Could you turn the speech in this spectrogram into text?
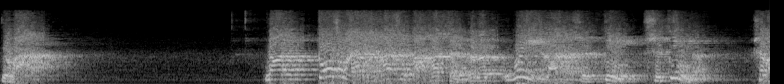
有吧？那多数来讲，它是把它整个的位置来讲是定是定的，是吧？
